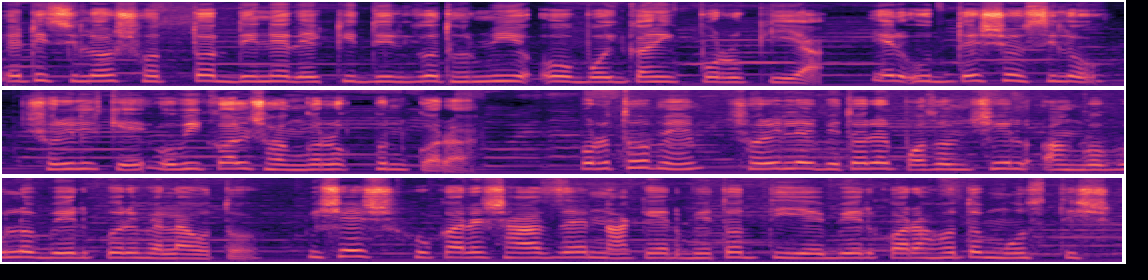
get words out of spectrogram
এটি ছিল সত্তর দিনের একটি দীর্ঘধর্মী ও বৈজ্ঞানিক প্রক্রিয়া। এর উদ্দেশ্য ছিল শরীরকে অবিকল সংরক্ষণ করা। প্রথমে শরীরের ভিতরের পচনশীল অঙ্গগুলো বের করে ফেলা হতো। বিশেষ হুকারের সাহায্যে নাকের ভেতর দিয়ে বের করা হতো মস্তিষ্ক।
